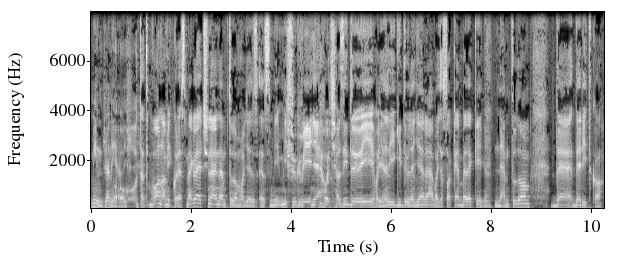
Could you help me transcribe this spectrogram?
mind zseniális. Ó, tehát van, amikor ezt meg lehet csinálni, nem tudom, hogy ez, ez mi, mi függvénye, hogy az időé, hogy Igen. elég idő legyen rá, vagy a szakembereké, Igen. nem tudom, de, de ritka.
